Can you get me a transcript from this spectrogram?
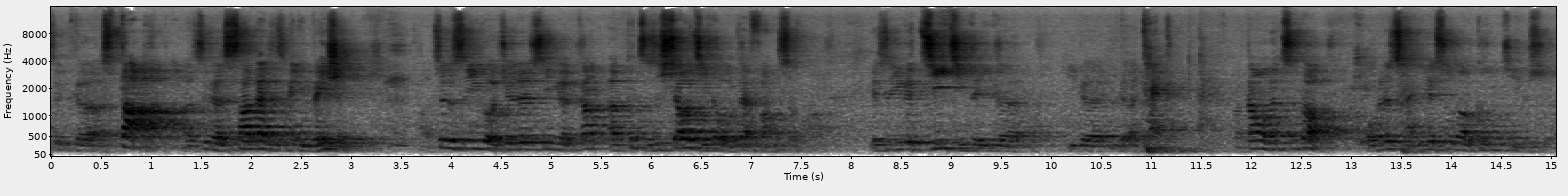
这个 stop 啊，这个沙袋的这个 invasion，啊，这个是一个我觉得是一个刚呃不只是消极的我们在防守啊，也是一个积极的一个一个一个 attack，啊，当我们知道我们的产业受到攻击的时候。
